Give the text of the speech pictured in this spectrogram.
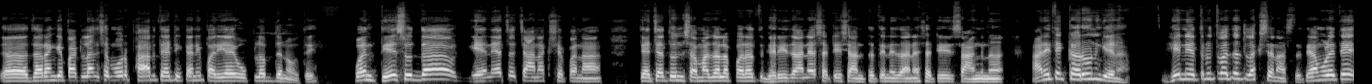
अं, जरांगे पाटलांसमोर फार त्या ठिकाणी पर्याय उपलब्ध नव्हते. पण ते सुद्धा घेण्याचा चाणक्षपणा त्याच्यातून समाजाला परत घरी जाण्यासाठी शांततेने जाण्यासाठी सांगणं आणि ते करून घेणं हे नेतृत्वाचंच लक्षण असतं. त्यामुळे ते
